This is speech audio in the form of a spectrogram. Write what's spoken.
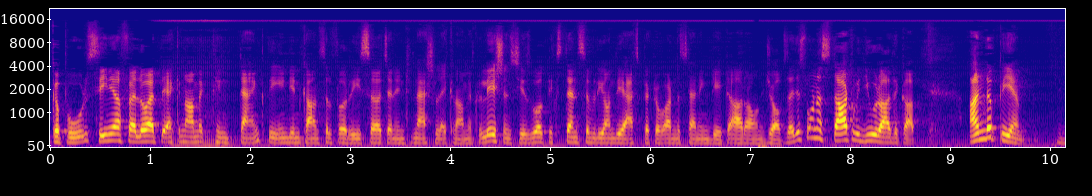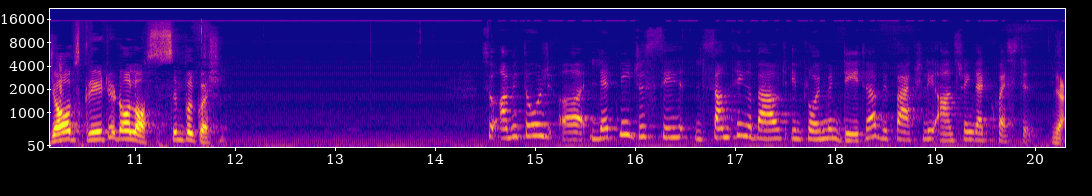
Kapoor, Senior Fellow at the Economic Think Tank, the Indian Council for Research and International Economic Relations. She has worked extensively on the aspect of understanding data around jobs. I just want to start with you, Radhika. Under PM, jobs created or lost? Simple question. So Amitoj, uh, let me just say something about employment data before actually answering that question. Yeah.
